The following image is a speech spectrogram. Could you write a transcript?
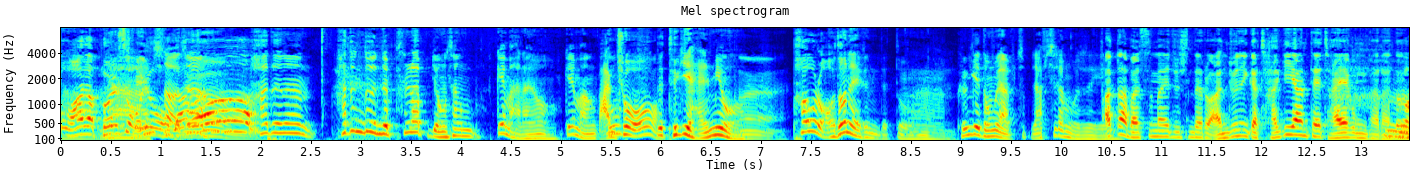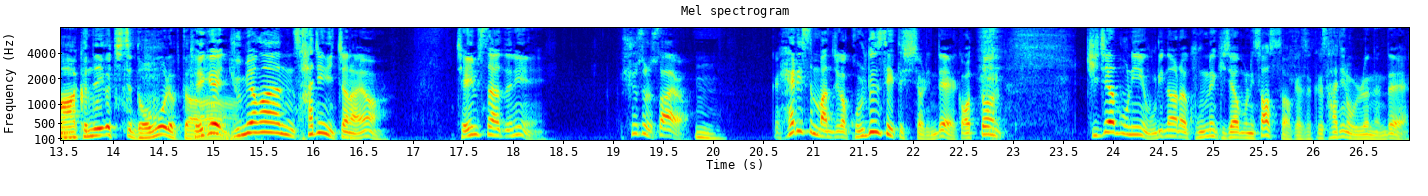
이거 와나 벌써 재밌어. 어려워. 진짜 하드는 하든도 근데 플랍 영상 꽤 많아요. 꽤 많고. 많죠. 근데 되게 얄미워. 네. 파울 얻어내 근데 또 그런 게 너무 얍, 얍실한 거죠. 되게. 아까 말씀해주신 대로 안 주니까 자기한테 자해공사라는. 와 근데 이거 진짜 너무 어렵다. 되게 유명한 사진 있잖아요. 제임스 하든이 슛을 쏴요. 음. 그 해리슨 반즈가 골든스테이트 시절인데 그 어떤 기자분이 우리나라 국내 기자분이 썼어. 그래서 그 사진을 올렸는데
